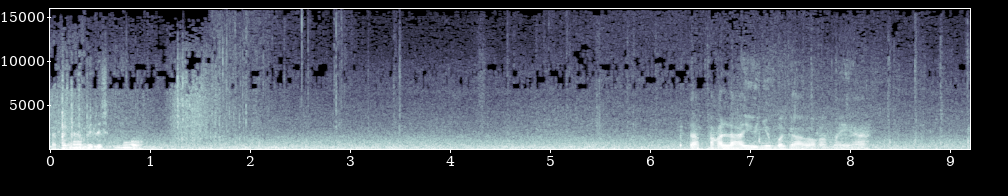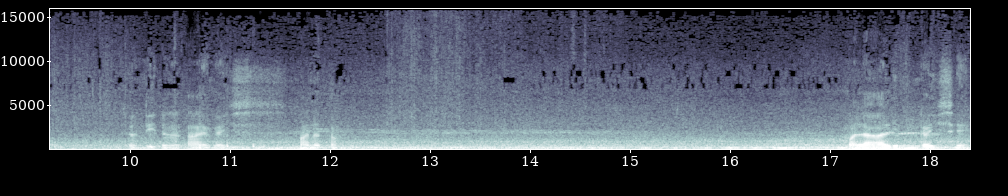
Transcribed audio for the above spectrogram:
Saka na, bilis mo. Napakalayo nyo magawa kamay, ha? So, dito na tayo, guys. Paano to? Malalim, guys, eh.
